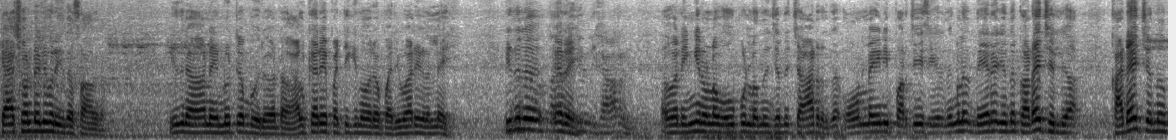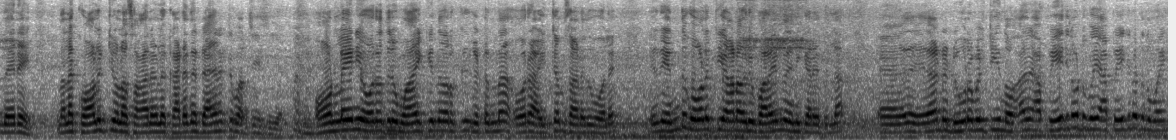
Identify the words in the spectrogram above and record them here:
ക്യാഷ് ഓൺ ഡെലിവറി ചെയ്ത സാധനം. ഇതിനാണ് എണ്ണൂറ്റമ്പത് രൂപ കേട്ടോ. ആൾക്കാരെ പറ്റിക്കുന്ന ഓരോ പരിപാടികളല്ലേ? ഇതിന് ഏറെ അതുപോലെ ഇങ്ങനെയുള്ള വകുപ്പുകളിലൊന്നും ചെന്ന് ചാടരുത്. ഓൺലൈനിൽ പർച്ചേസ് ചെയ്യരുത് നിങ്ങൾ നേരെ ചെന്ന് കടയിൽ ചെല്ലുക. കടയിൽ ചെന്ന് നേരെ നല്ല ക്വാളിറ്റിയുള്ള സാധനങ്ങൾ കടയിൽ നിന്ന് ഡയറക്റ്റ് പർച്ചേസ് ചെയ്യുക ഓൺലൈനിൽ ഓരോരുത്തർ വാങ്ങിക്കുന്നവർക്ക് കിട്ടുന്ന ഓരോ ഐറ്റംസ് ആണ് ഇതുപോലെ. ഇത് എന്ത് ക്വാളിറ്റിയാണ് അവർ പറയുന്നത് എനിക്കറിയത്തില്ല. ഏതാണ്ട് ഡ്യൂറബിലിറ്റി എന്നോ ആ പേജിലോട്ട് പോയി ആ പേജിലോട്ട് പോയി.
